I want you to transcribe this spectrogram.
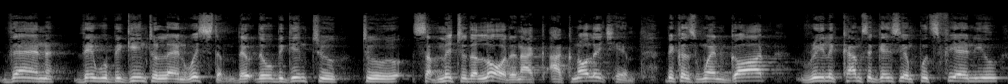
then they will begin to learn wisdom. They, they will begin to, to submit to the Lord and acknowledge Him. Because when God really comes against you and puts fear in you,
